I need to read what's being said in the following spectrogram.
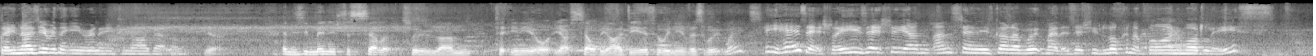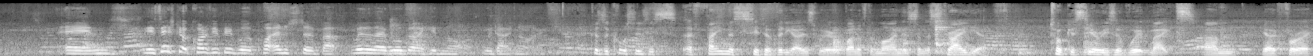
So he knows everything you really need to know about them. Yeah. And has he managed to sell it to um, to any or you know sell the idea to any of his workmates? He has actually. He's actually, um, I understand he's got a workmate that's actually looking at buying a Model S. And he's actually got quite a few people who are quite interested, but whether they will go ahead or not, we don't know. Because, of course, there's a famous set of videos where one of the miners in Australia took a series of workmates, um, you know, for a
